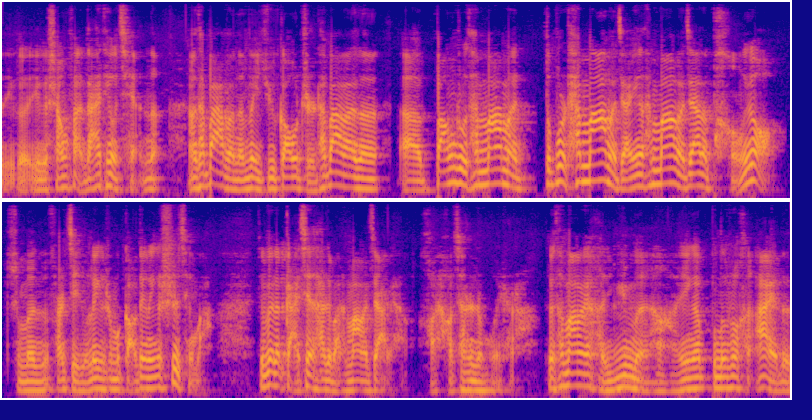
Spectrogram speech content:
一个一个商贩，但还挺有钱的。然后他爸爸呢位居高职，他爸爸呢，呃，帮助他妈妈都不是他妈妈家，因为他妈妈家的朋友什么，反正解决了一个什么，搞定了一个事情吧。就为了感谢他，就把他妈妈嫁给他，好好像是这么回事啊。就他妈妈也很郁闷啊，应该不能说很爱的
